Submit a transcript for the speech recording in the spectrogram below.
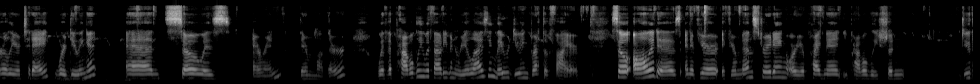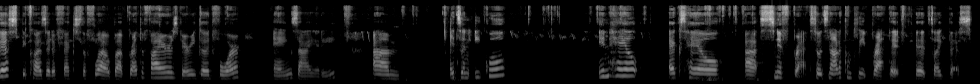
earlier today were doing it. And so is Erin, their mother, with a, probably without even realizing they were doing breath of fire. So all it is, and if you're if you're menstruating or you're pregnant, you probably shouldn't do this because it affects the flow. But breath of fire is very good for anxiety. Um, it's an equal inhale, exhale, uh, sniff breath. So it's not a complete breath. It it's like this.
